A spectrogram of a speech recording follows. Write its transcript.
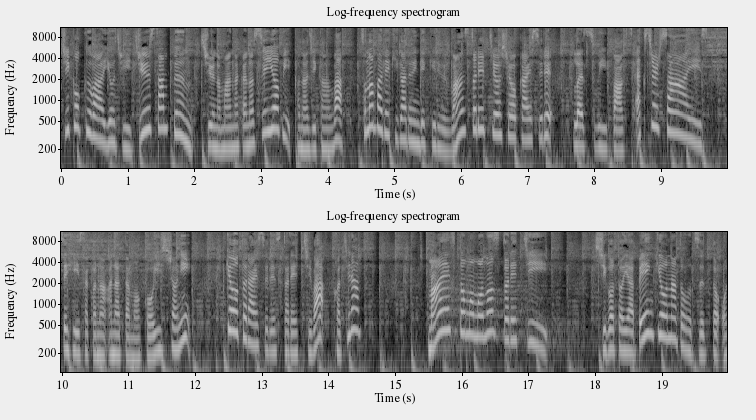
時刻は4時13分。週の真ん中の水曜日。この時間は、その場で気軽にできるワンストレッチを紹介する、Let's Sweet Box Exercise。ぜひそこのあなたもご一緒に。今日トライするストレッチはこちら。前太もものストレッチ。仕事や勉強などをずっと同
